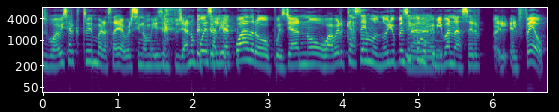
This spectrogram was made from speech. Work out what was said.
pues voy a avisar que estoy embarazada y a ver si no me dicen, pues ya no puede salir a cuadro, o pues ya no, o a ver qué hacemos, ¿no? Yo pensé como que me iban a hacer el feo.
